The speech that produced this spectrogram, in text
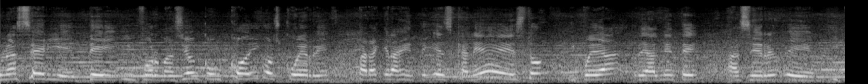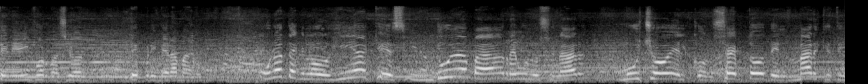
una serie de información con códigos QR para que la gente escanee esto y pueda realmente hacer eh, y tener información de primera mano. Una tecnología que sin duda va a revolucionar mucho el concepto del marketing,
